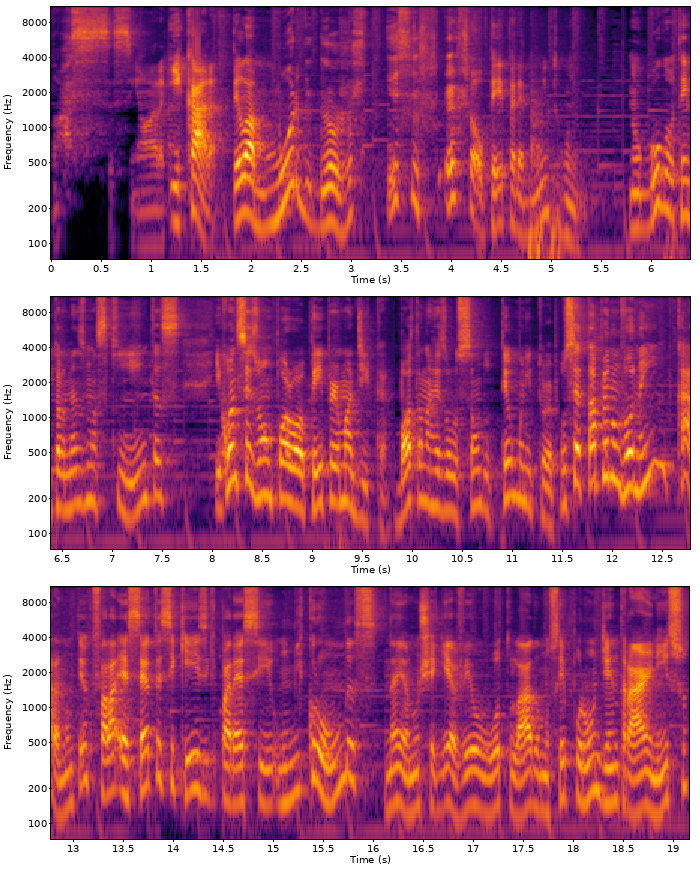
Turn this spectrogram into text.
Nossa senhora. E, cara, pelo amor de Deus, esse, esse wallpaper é muito ruim. No Google tem pelo menos umas 500. E quando vocês vão pôr wallpaper, uma dica: bota na resolução do teu monitor. O setup eu não vou nem, cara, não tenho o que falar, exceto esse case que parece um micro-ondas, né? Eu não cheguei a ver o outro lado, não sei por onde entra ar nisso,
